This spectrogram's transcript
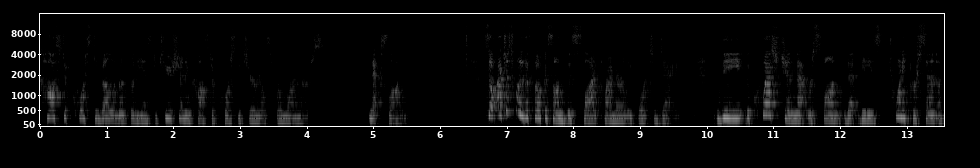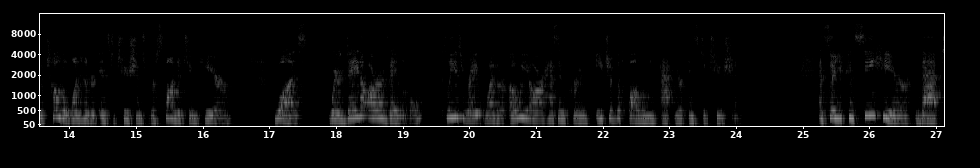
cost of course development for the institution, and cost of course materials for learners. Next slide. So I just wanted to focus on this slide primarily for today. The, the question that respond that these 20% of the total 100 institutions responded to here was where data are available, please rate whether OER has improved each of the following at your institution. And so you can see here that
